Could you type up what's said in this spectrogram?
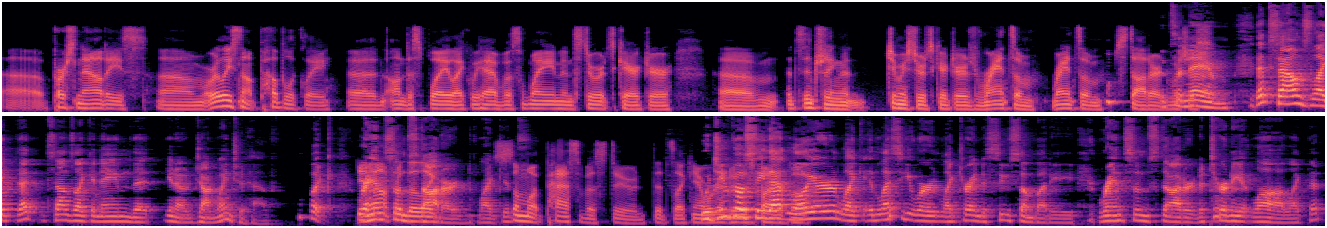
uh, personalities, um, or at least not publicly, uh, on display like we have with Wayne and Stewart's character. Um, it's interesting that Jimmy Stewart's character is Ransom Ransom Stoddard. It's a which is- name. That sounds like that sounds like a name that you know John Wayne should have. Like Yeah, not Ransom the, like, Stoddard. Like, it's- somewhat pacifist dude. That's like, you know, Would you go see that book. lawyer? Like, unless you were like trying to sue somebody, Ransom Stoddard, attorney at law, like that.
